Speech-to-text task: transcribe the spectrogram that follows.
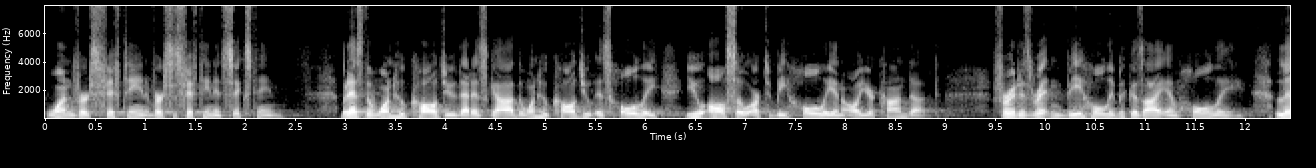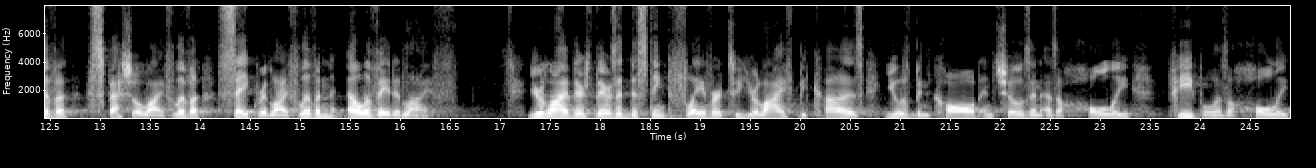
1 verse 15 verses 15 and 16. But as the one who called you, that is God, the one who called you is holy, you also are to be holy in all your conduct. For it is written, Be holy because I am holy. Live a special life, live a sacred life, live an elevated life. Your life, there's, there's a distinct flavor to your life because you have been called and chosen as a holy people, as a holy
